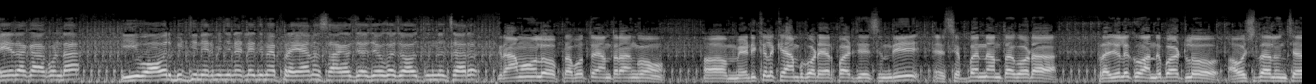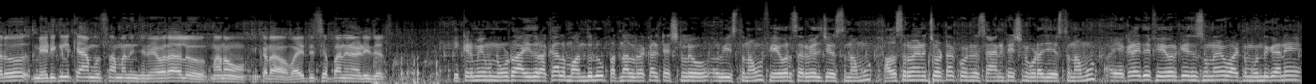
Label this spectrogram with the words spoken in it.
మీద కాకుండా ఈ ఓవర్ బ్రిడ్జి నిర్మించినట్లయితే మేము ప్రయాణం సహజగా చదువుతుంది సార్. గ్రామంలో ప్రభుత్వ యంత్రాంగం మెడికల్ క్యాంప్ కూడా ఏర్పాటు చేసింది. సిబ్బంది అంతా కూడా ప్రజలకు అందుబాటులో ఔషధాలు ఉంచారు. మెడికల్ క్యాంపుకు సంబంధించిన వివరాలు మనం ఇక్కడ వైద్య సిబ్బందిని అడిగి తెలుసుకుందాం. ఇక్కడ మేము నూట ఐదు రకాల మందులు పద్నాలుగు రకాల టెస్టులు అవి ఇస్తున్నాము ఫీవర్ సర్వేలు చేస్తున్నాము. అవసరమైన చోట కొంచెం శానిటేషన్ కూడా చేస్తున్నాము. ఎక్కడైతే ఫీవర్ కేసెస్ ఉన్నాయో వాటిని ముందుగానే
